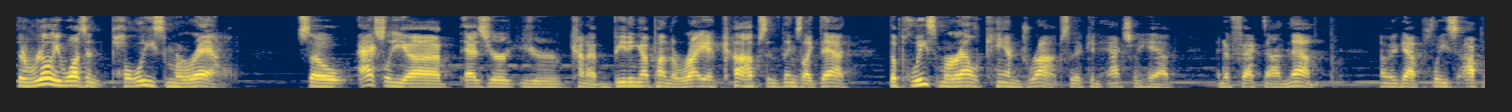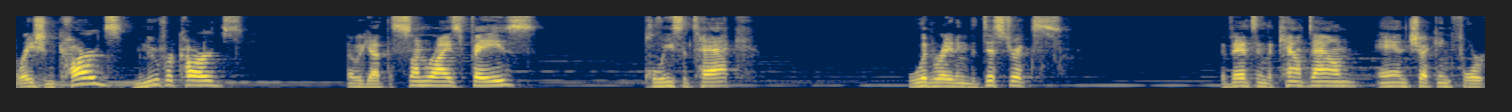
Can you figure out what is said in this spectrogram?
there really wasn't police morale. So actually, uh, as you're you're kind of beating up on the riot cops and things like that, the police morale can drop, so it can actually have an effect on them. And we got police operation cards, maneuver cards. Then we got the sunrise phase, police attack, liberating the districts, advancing the countdown, and checking for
